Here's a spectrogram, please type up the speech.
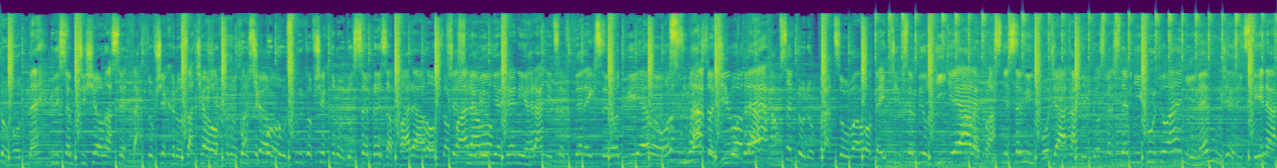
Toho dne, kdy jsem přišel na svět, tak to všechno začalo. Kousek po kousku to všechno do sebe zapadalo. Přesně vyměřený hranice, v kterých se odvíjelo. 18 let života, kam se to dopracovalo? Nejdřív jsem byl dítě, ale vlastně jsem jim pořád A nikdo z vrstevníků to ani nemůže říct jinak.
